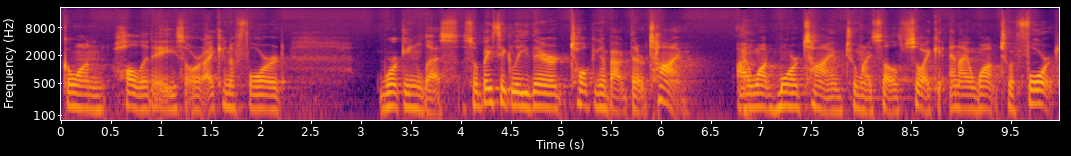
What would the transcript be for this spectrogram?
go on holidays or I can afford working less. So basically, they're talking about their time. I want more time to myself, so I can, and I want to afford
